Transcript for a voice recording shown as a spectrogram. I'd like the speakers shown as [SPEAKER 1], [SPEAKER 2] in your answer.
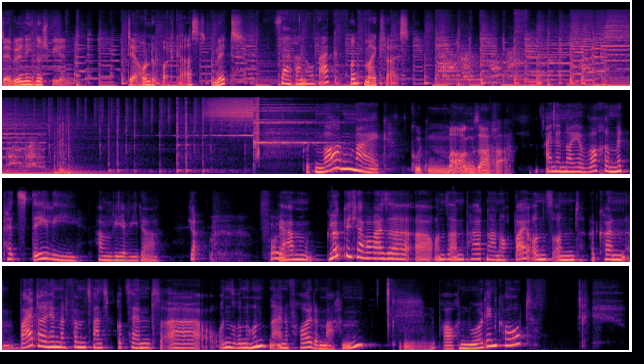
[SPEAKER 1] Der will nicht nur spielen. Der Hunde-Podcast mit
[SPEAKER 2] Sarah Novak
[SPEAKER 1] und Mike Kleiss.
[SPEAKER 2] Guten Morgen, Mike.
[SPEAKER 1] Guten Morgen, Sarah.
[SPEAKER 2] Eine neue Woche mit Pets Daily haben wir wieder.
[SPEAKER 1] Ja, voll.
[SPEAKER 2] Wir haben glücklicherweise äh, unseren Partner noch bei uns und können weiterhin mit 25 Prozent äh, unseren Hunden eine Freude machen. Mhm. Wir brauchen nur den Code.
